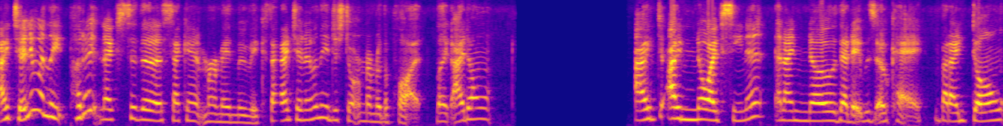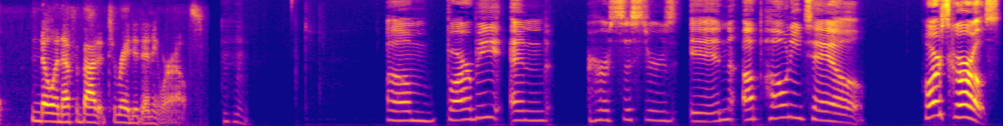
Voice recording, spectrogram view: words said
I genuinely put it next to the second Mermaid movie cuz I genuinely just don't remember the plot. Like I don't I I know I've seen it and I know that it was okay, but I don't know enough about it to rate it anywhere else. um, Barbie and her sisters in a ponytail. Horse girls.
